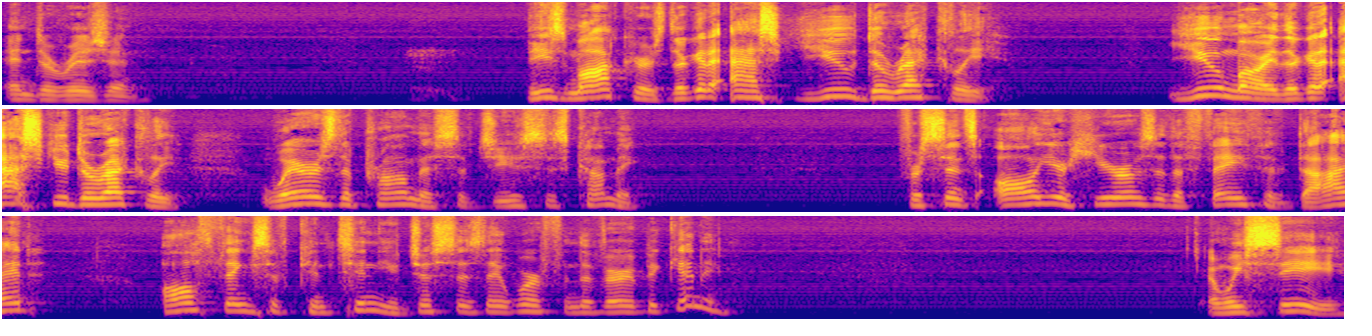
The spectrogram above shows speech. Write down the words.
and derision. These mockers, they're going to ask you directly. You, Mari, they're going to ask you directly, where is the promise of Jesus' coming? For since all your heroes of the faith have died, all things have continued just as they were from the very beginning. And we see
